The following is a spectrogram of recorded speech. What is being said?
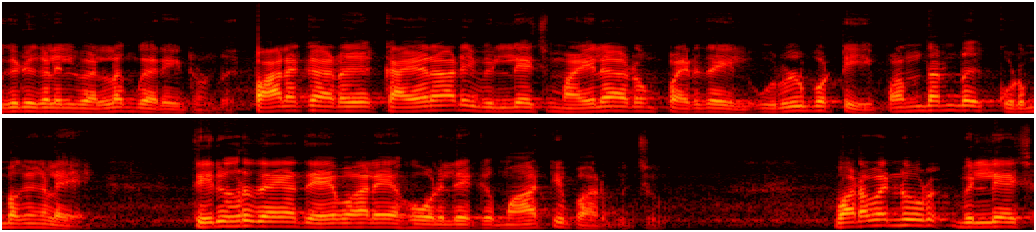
വീടുകളിൽ വെള്ളം കയറിയിട്ടുണ്ട്. പാലക്കാട് കയറാടി വില്ലേജ് മയിലാടും പരിതയിൽ ഉരുൾപൊട്ടി പന്ത്രണ്ട് കുടുംബങ്ങളെ തിരുഹൃദയ ദേവാലയ ഹാളിലേക്ക് മാറ്റി പാർപ്പിച്ചു. വടവന്നൂർ വില്ലേജ്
